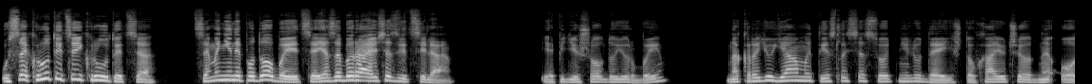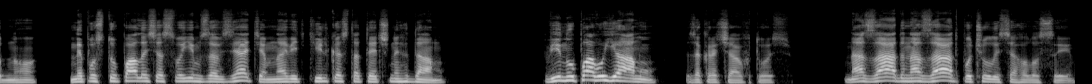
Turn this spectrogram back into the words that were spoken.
Усе крутиться і крутиться. Це мені не подобається, я забираюся звідсіля. Я підійшов до юрби. На краю ями тислися сотні людей, штовхаючи одне одного, не поступалися своїм завзяттям навіть кілька статечних дам. Він упав у яму. закричав хтось. Назад, назад. почулися голоси.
